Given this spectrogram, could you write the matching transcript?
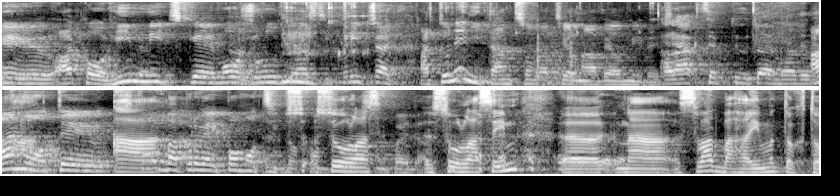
e, ako hymnické, môžu ľudia si kričať a to není tancovateľná veľmi vec. Ale akceptujú to aj mladí. Áno, to je skladba prvej pomoci. Súhlas, súhlasím, e, na svadbách aj tohto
